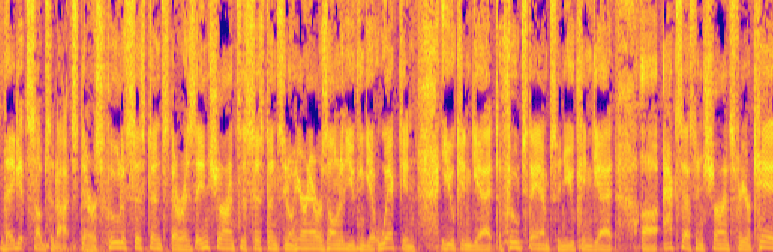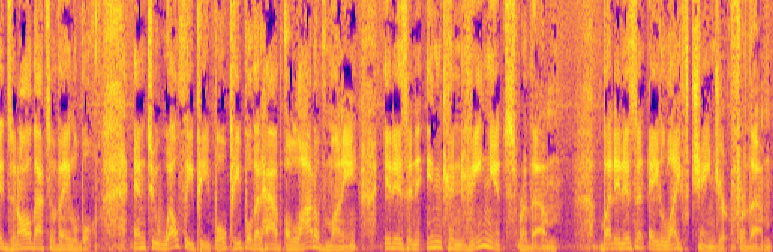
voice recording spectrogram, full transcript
They get subsidized. There's food assistance. There is insurance assistance. You know, here in Arizona, you can get WIC and you can get food stamps and you can get uh, AHCCCS insurance for your kids and all that's available. And to wealthy people, people that have a lot of money, it is an inconvenience for them, but it isn't a life changer for them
